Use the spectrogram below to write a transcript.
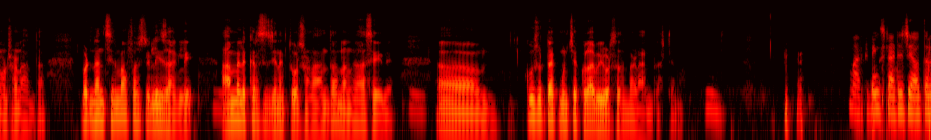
ನೋಡ್ಸೋಣ ಅಂತ. ಬಟ್ ನನ್ನ ಸಿನಿಮಾ ಫಸ್ಟ್ ರಿಲೀಸ್ ಆಗಲಿ ಆಮೇಲೆ ಕರೆಸಿ ಜನಕ್ಕೆ ತೋರಿಸೋಣ ಅಂತ ನನಗೆ ಆಸೆ ಇದೆ. ಕೂಸುಟ್ಟಕ್ಕೆ ಮುಂಚೆ ಗುಲಾಬಿ ಓಡಿಸೋದು ಬೇಡ ಅಂತ ಅಷ್ಟೇ ಮಾರ್ಕೆಟಿಂಗ್ ಸ್ಟ್ರಾಟಜಿ ಯಾವ ಥರ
